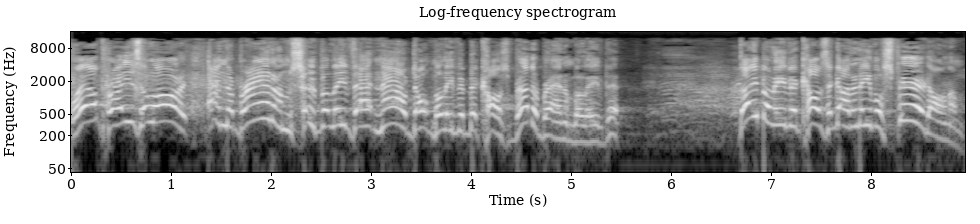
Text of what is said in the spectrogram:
Well, praise the Lord. And the Branhams who believe that now don't believe it because Brother Branham believed it. They believe it because they got an evil spirit on them.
